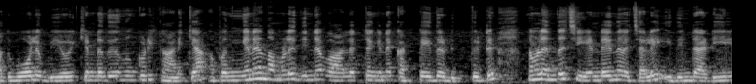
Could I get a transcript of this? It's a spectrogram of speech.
അതുപോലെ ഉപയോഗിക്കേണ്ടത് എന്നും കൂടി കാണിക്കാം. അപ്പൊ ഇങ്ങനെ നമ്മൾ ഇതിന്റെ വാലറ്റ് ഇങ്ങനെ കട്ട് ചെയ്ത് എടുത്തിട്ട് നമ്മൾ എന്താ ചെയ്യേണ്ടതെന്ന് വെച്ചാൽ ഇതിന്റെ അടിയിൽ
